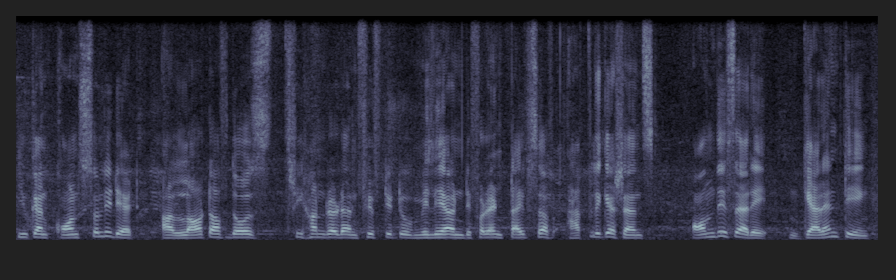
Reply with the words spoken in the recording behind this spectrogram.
you can consolidate a lot of those 352 million different types of applications on this array, guaranteeing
